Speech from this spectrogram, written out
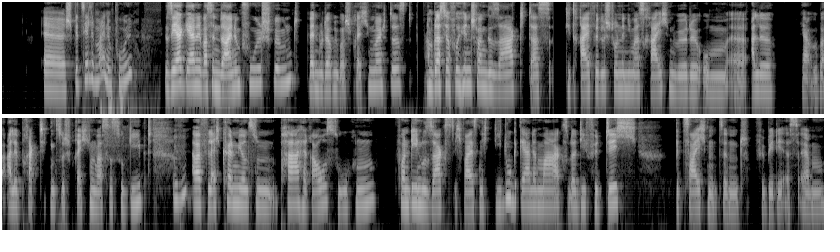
äh, speziell in meinem Pool. Sehr gerne, was in deinem Pool schwimmt, wenn du darüber sprechen möchtest. Aber du hast ja vorhin schon gesagt, dass die Dreiviertelstunde niemals reichen würde, um äh, alle ja, über alle Praktiken zu sprechen, was es so gibt. Mhm. Aber vielleicht können wir uns ein paar heraussuchen, von denen du sagst, ich weiß nicht, die du gerne magst oder die für dich bezeichnend sind für BDSM.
